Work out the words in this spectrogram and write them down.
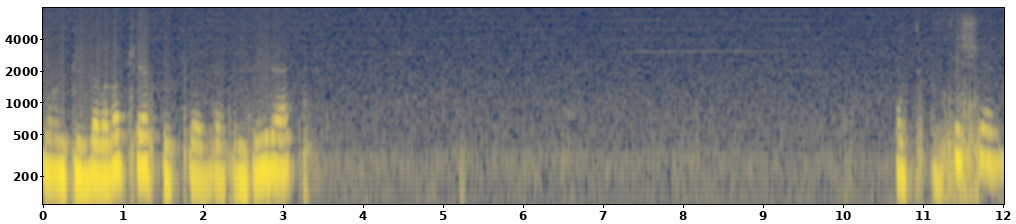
Here repeat bevel object because I can do that. What's position?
